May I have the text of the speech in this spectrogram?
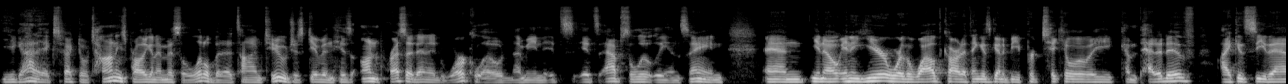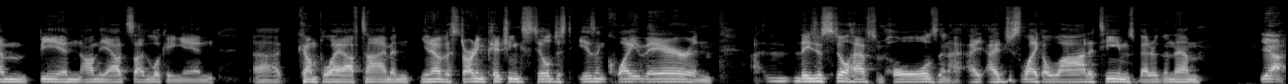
you got to expect Ohtani's probably going to miss a little bit of time too, just given his unprecedented workload. I mean, it's it's absolutely insane. And you know, in a year where the wild card I think is going to be particularly competitive, I can see them being on the outside looking in. Uh, come playoff time, and you know the starting pitching still just isn't quite there, and they just still have some holes, and I, I just like a lot of teams better than them. Yeah,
